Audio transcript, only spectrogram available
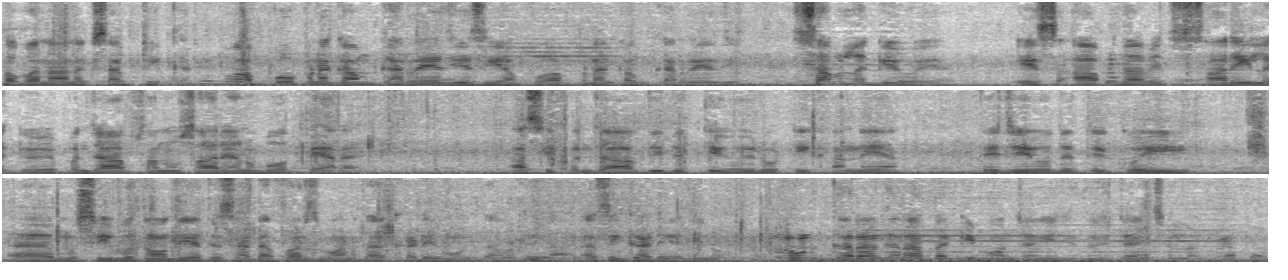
ਬਾਬਾ ਨਾਨਕ ਸਾਹਿਬ ਠੀਕ ਕਰੇ ਉਹ ਆਪੋ ਆਪਣਾ ਕੰਮ ਕਰ ਰਹੇ ਆ ਜੀ, ਅਸੀਂ ਆਪੋ ਆਪਣਾ ਕੰਮ ਕਰ ਰਹੇ ਆ ਜੀ। ਸਭ ਲੱਗੇ ਹੋਏ ਆ। ਇਸ ਆਪਦਾ ਵਿੱਚ ਸਾਰੇ ਹੀ ਲੱਗੇ ਹੋਏ। ਪੰਜਾਬ ਸਾਨੂੰ ਸਾਰਿਆਂ ਨੂੰ ਬਹੁਤ ਪਿਆਰਾ ਹੈ। ਅਸੀਂ ਪੰਜਾਬ ਦੀ ਦਿੱਤੀ ਹੋਈ ਰੋਟੀ ਖਾਂਦੇ ਆ ਤੇ ਜੇ ਉਹਦੇ ਤੇ ਕੋਈ ਮੁਸੀਬਤ ਆਉਂਦੀ ਹੈ ਤੇ ਸਾਡਾ ਫਰਜ਼ ਬਣਦਾ ਖੜੇ ਹੋਣ ਦਾ, ਉਹਦੇ ਨਾਲ। ਅਸੀਂ ਖੜੇ ਆ ਜੀ। ਹੁਣ ਘਰਾਂ ਘਰਾਂ ਤੱਕ ਹੀ ਪਹੁੰਚਾਂਗੇ ਜੀ। ਤੁਸੀਂ ਟੈਨਸ਼ਨ ਨਾ ਲਓ।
